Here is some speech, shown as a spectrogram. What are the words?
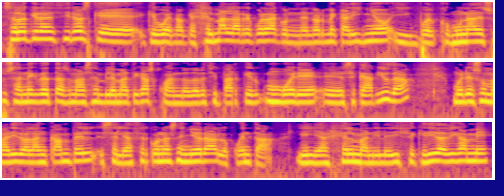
Solo quiero deciros que, que, bueno, que Hellman la recuerda con enorme cariño y pues, como una de sus anécdotas más emblemáticas cuando Dorothy Parker muere, eh, se queda viuda, muere su marido Alan Campbell, se le acerca una señora, lo cuenta Lillian Hellman y le dice, querida, dígame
